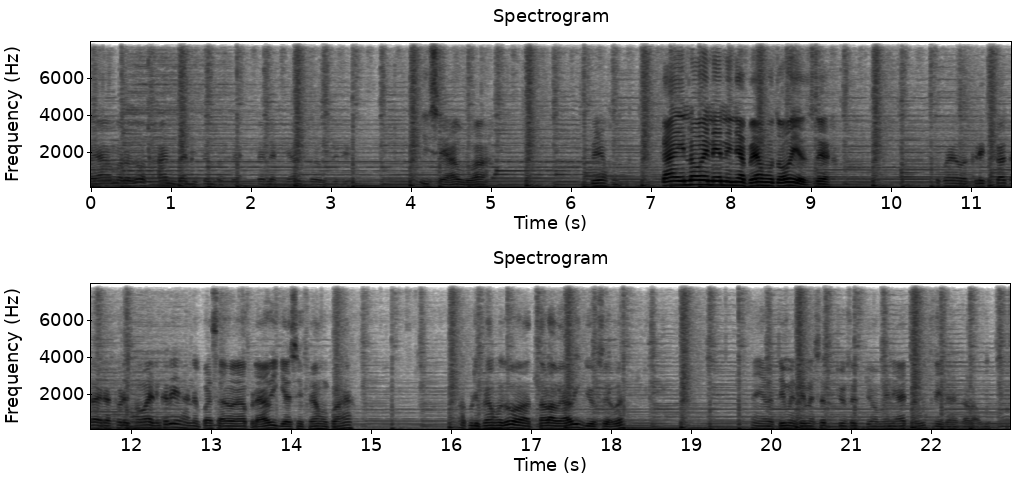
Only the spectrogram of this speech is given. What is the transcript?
ભાઈ આ અમારો જો ખાનદાની ધંધો છે. પેલે ઈ છે આવડું આ ભેહું. કાંઈ ન હોય ને એની ત્યાં ભેહું તો હોય જ છે. તો ભાઈ હવે ઘડીક કાકા થોડીક હવાઈ કરી અને પાછા હવે આપણે આવી ગયા છીએ ભેહું પાસે. આપણી ભેહું જો આ તળાવે આવી ગયું છે હવે. અહીંયા ધીમે ધીમે સચ્યું સચ્યું અમે એની આચે ઉતરી જાય તળાવમાં.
